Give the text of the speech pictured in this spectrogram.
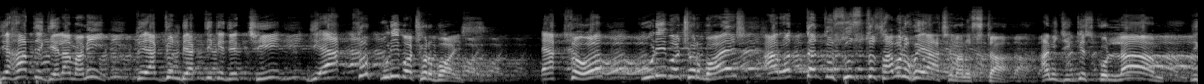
দেহাতে গেলাম আমি তো একজন ব্যক্তিকে দেখছি যে 120 বছর বয়স একশো কুড়ি বছর বয়স আর অত্যন্ত সুস্থ সবল হয়ে আছে মানুষটা আমি জিজ্ঞেস করলাম যে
